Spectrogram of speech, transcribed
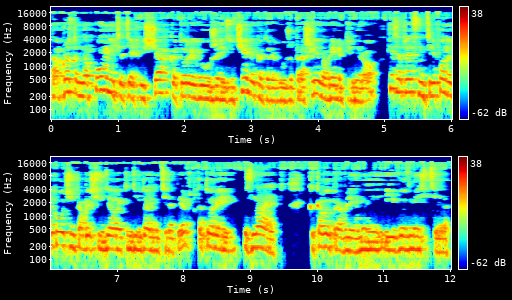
а, просто напомнить о тех вещах, которые вы уже изучили, которые вы уже прошли во время тренировок. И, соответственно, телефонный коучинг обычно делает индивидуальный терапевт, который знает, каковы проблемы, и вы вместе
